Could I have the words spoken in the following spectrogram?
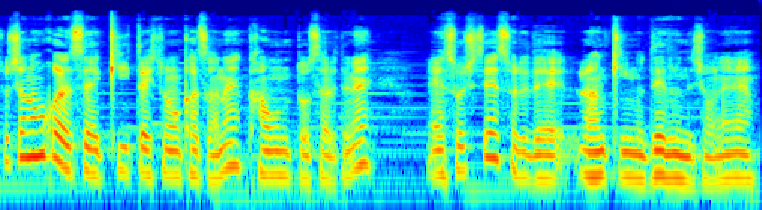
そちらの方からですね、聞いた人の数がね、カウントされてね、えそしてそれでランキング出るんでしょうね。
